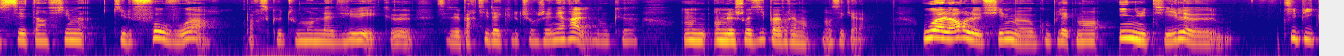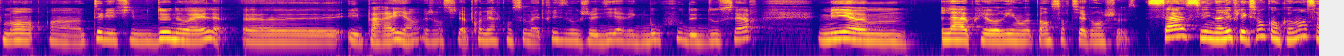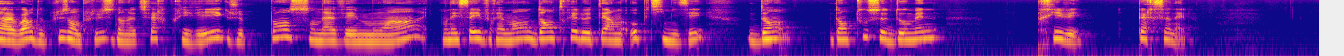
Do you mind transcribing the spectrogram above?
c'est un film qu'il faut voir? Parce que tout le monde l'a vu et que ça fait partie de la culture générale. Donc euh, on, ne le choisit pas vraiment dans ces cas-là. Ou alors le film euh, complètement inutile, euh, typiquement un téléfilm de Noël. et pareil, hein, j'en suis la première consommatrice, donc je le dis avec beaucoup de douceur. Mais Là, a priori, on va pas en sortir grand-chose. Ça, c'est une réflexion qu'on commence à avoir de plus en plus dans notre sphère privée, que je pense on avait moins. On essaye vraiment d'entrer le terme optimisé dans, dans tout ce domaine privé, personnel.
